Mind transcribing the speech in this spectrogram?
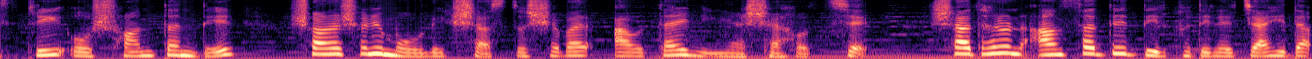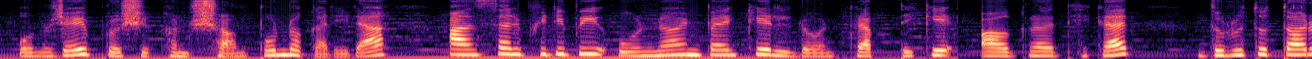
স্ত্রী ও সন্তানদের সরাসরি মৌলিক স্বাস্থ্যসেবার আওতায় নিয়ে আসা হচ্ছে। সাধারণ আনসারদের দীর্ঘদিনের চাহিদা অনুযায়ী প্রশিক্ষণ সম্পন্নকারীরা আনসার ভিডিপি উন্নয়ন ব্যাংকের লোন প্রাপ্তিকে অগ্রাধিকার দ্রুততর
